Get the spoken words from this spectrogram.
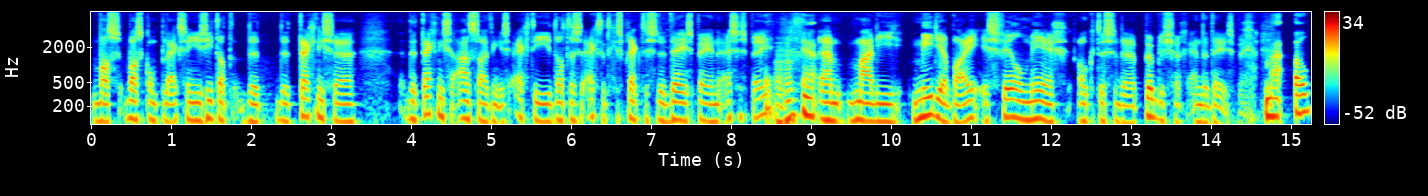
was, was complex. En je ziet dat de, de technische de technische aansluiting is echt die, dat is echt het gesprek tussen de DSP en de SSP. Ja. Ehm, maar die media buy is veel meer ook tussen de publisher en de DSP. Maar ook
